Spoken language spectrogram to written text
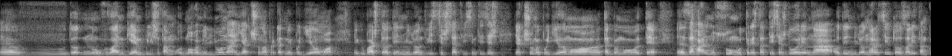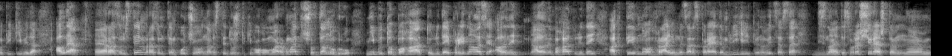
в, ну, в Lime Game більше там 1 мільйона. Якщо, наприклад, ми поділимо, як ви бачите, 1 мільйон 268 тисяч. Якщо ми поділимо, е, так би мовити, загальну суму 300 тисяч доларів на 1 мільйон гравців, то взагалі там копійки віда. Але разом з тим, разом тим, хочу навести дуже такий вагомий аргумент, що в дану гру нібито багато людей приєдналося, але не але не багато людей активно грає. Ми зараз перейдемо в ліги, відповідно, ви це все дізнаєтесь. Врешті-решт. е,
